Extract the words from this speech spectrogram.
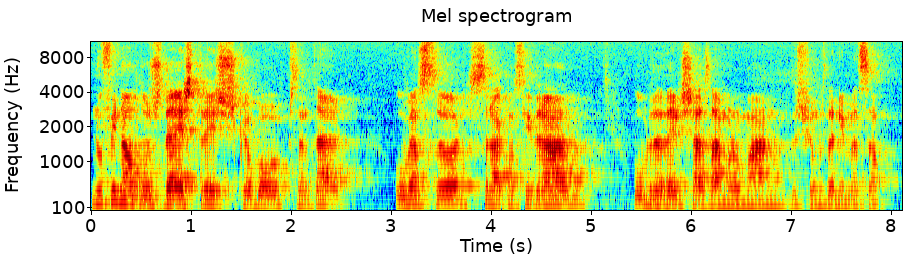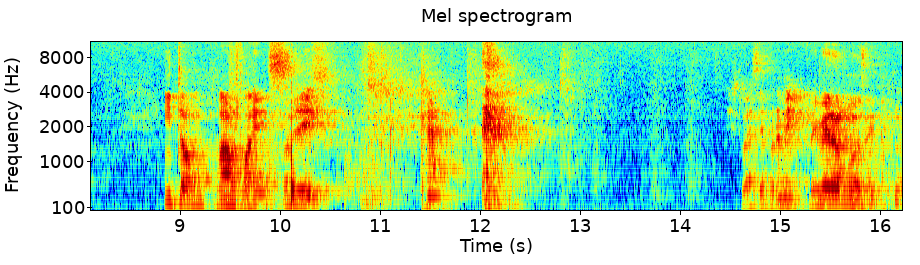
No final dos 10 trechos que eu vou apresentar, o vencedor será considerado o verdadeiro Shazam humano dos filmes de animação. Então, vamos lá a isso. Vamos a isso? Isto vai ser para mim. Primeira música. Sei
